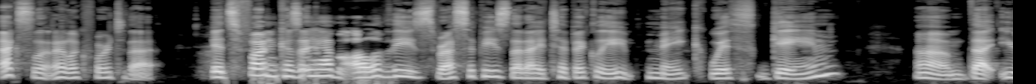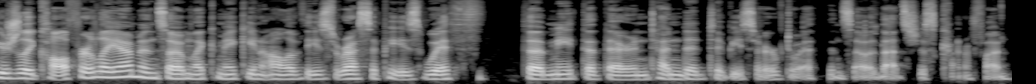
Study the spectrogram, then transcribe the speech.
Excellent. I look forward to that. It's fun because I have all of these recipes that I typically make with game um, that usually call for lamb. And so I'm like making all of these recipes with the meat that they're intended to be served with. And so that's just kind of fun.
